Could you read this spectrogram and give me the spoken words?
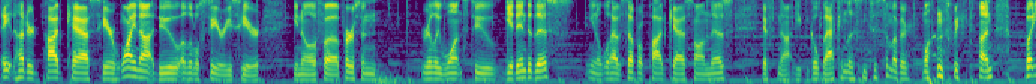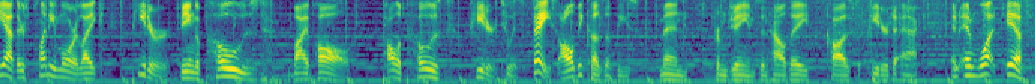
800 podcasts here, why not do a little series here? You know, if a person really wants to get into this, you know, we'll have several podcasts on this. If not, you can go back and listen to some other ones we've done. But yeah, there's plenty more, like Peter being opposed by Paul. Paul opposed Peter to his face, all because of these men from James and how they caused Peter to act. And and what if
